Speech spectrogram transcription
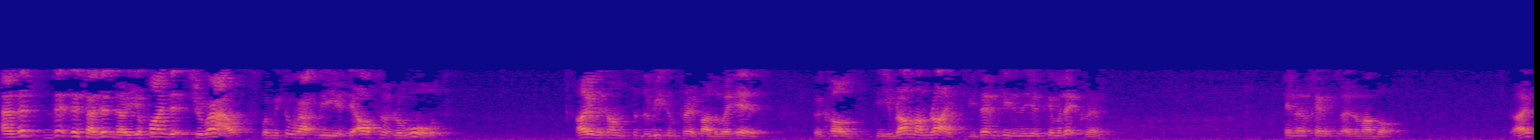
And this, this, this, I didn't know, you'll find it throughout, when we talk about the, the ultimate reward. I always understood the reason for it, by the way, is because the Rambam writes, if you don't believe in the Yud Gimel Ikrim, Right?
